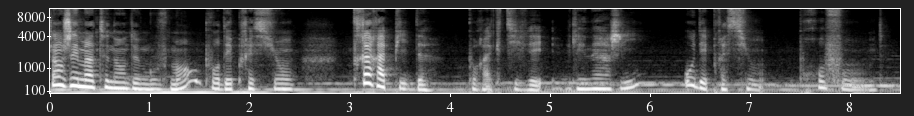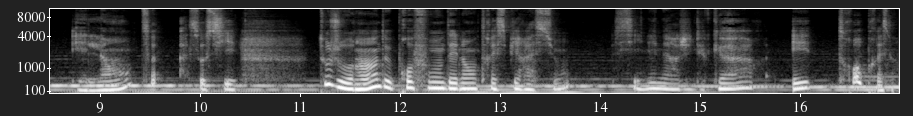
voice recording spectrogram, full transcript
Changez maintenant de mouvement pour des pressions très rapides pour activer l'énergie ou des pressions profondes et lentes associées toujours hein, de profondes et lentes respirations si l'énergie du cœur est trop présente.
